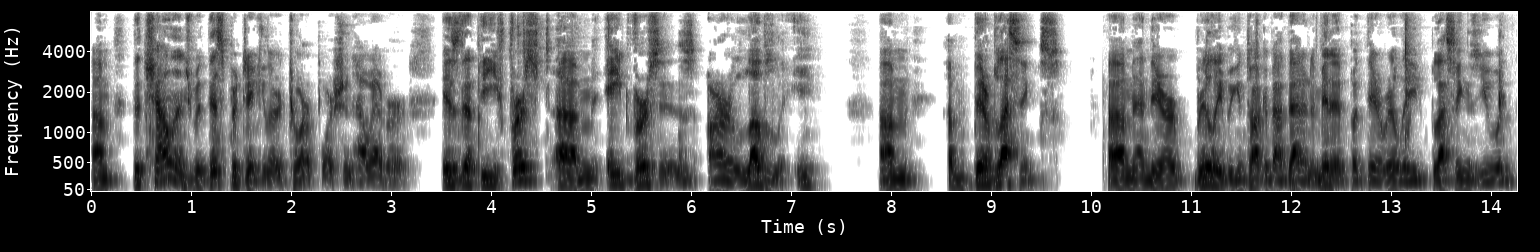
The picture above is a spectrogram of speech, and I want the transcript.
Um, the challenge with this particular Torah portion, however, is that the first um, eight verses are lovely. Um, um, they're blessings. Um, and they're really, we can talk about that in a minute, but they're really blessings you would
